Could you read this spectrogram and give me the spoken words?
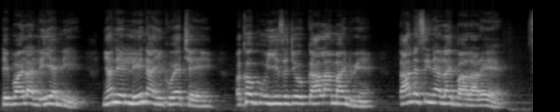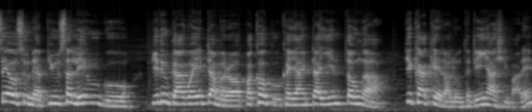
ဖေဖော်ဝါရီလ4ရက်နေ့ညနေ4နာရီခွဲအချိန်ပခောက်ကူရေစကြိုကားလမ်းပိုင်းတွင်ကားနှစ်စီးနဲ့လိုက်ပါလာတဲ့စစ်အုပ်စုနဲ့ပြူ14ဦးကိုပြည်သူ့ကာကွယ်ရေးတပ်မတော်ပခုတ်ကူခရိုင်တပ်ရင်း3ကပြစ်ခတ်ခဲ့တာလို့သတင်းရရှိပါတယ်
